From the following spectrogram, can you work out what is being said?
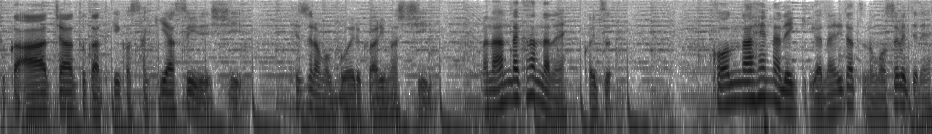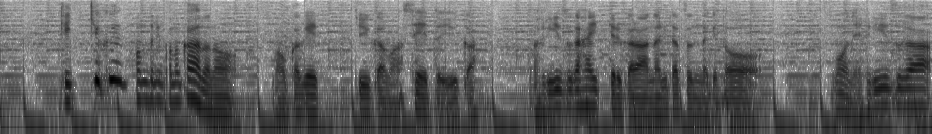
とかアーチャーとかって結構咲きやすいですし、テスラも防衛力ありますし、まあ、なんだかんだね、こいつ。こんな変なデッキが成り立つのも全てね、結局、本当にこのカードの、まあ、おかげというか、まあ、せいというか、まあ、フリーズが入ってるから成り立つんだけど、もうね、フリーズが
